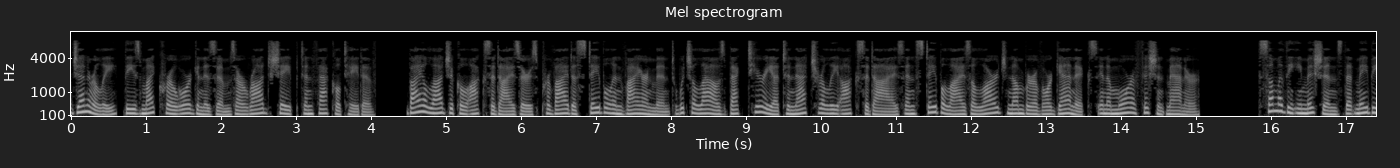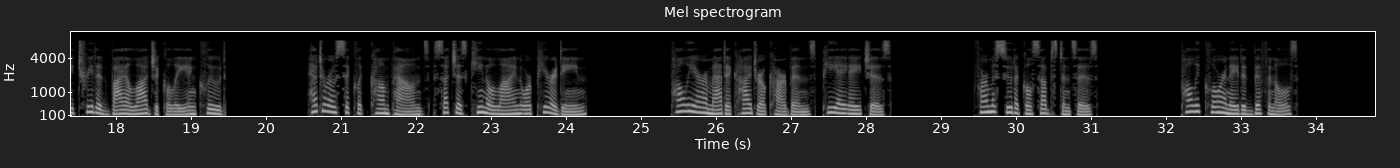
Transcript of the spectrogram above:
Generally, these microorganisms are rod-shaped and facultative. Biological oxidizers provide a stable environment which allows bacteria to naturally oxidize and stabilize a large number of organics in a more efficient manner. Some of the emissions that may be treated biologically include heterocyclic compounds such as quinoline or pyridine polyaromatic hydrocarbons PAHs pharmaceutical substances polychlorinated biphenyls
